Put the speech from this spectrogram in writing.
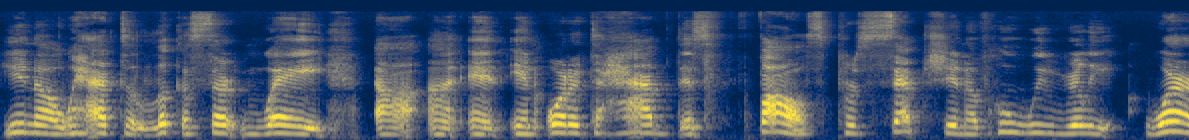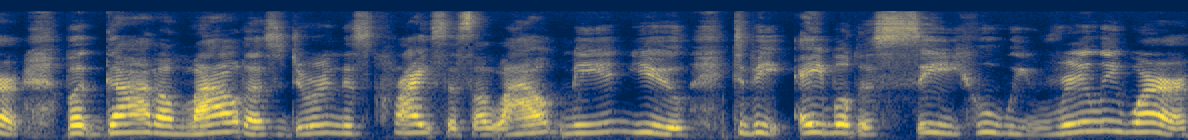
you know, had to look a certain way uh, uh, and in order to have this false perception of who we really were. But God allowed us during this crisis, allowed me and you to be able to see who we really were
